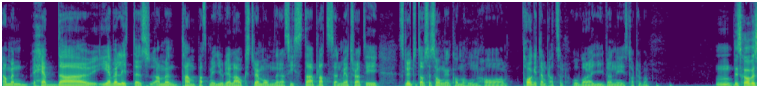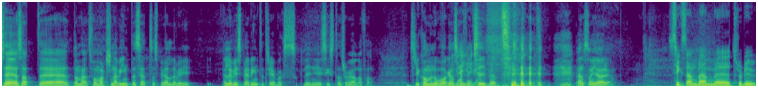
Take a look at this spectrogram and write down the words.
ja, men Hedda är väl lite ja, men, tampas med Julia Laukström om den här sista platsen. Men jag tror att i slutet av säsongen kommer hon ha tagit den platsen och vara given i startelvan. Mm, det ska väl sägas att eh, de här två matcherna vi inte sett så spelade vi, eller vi spelade inte trebackslinje i sista tror jag i alla fall. Så det kommer nog vara ganska Ja, ja, ja. flexibelt vem som gör det. Sixten, vem eh, tror du?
